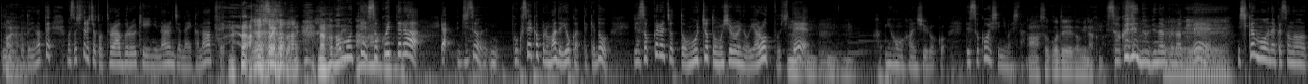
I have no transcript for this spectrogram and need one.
ていうことになって、まあ、そしたらちょっとトラブル系になるんじゃないかなって。た そういうことね。なるほどね。思ってそこ行ったらいや実はうん国際カップルまだ良かったけどいやそこからちょっともうちょっと面白いのをやろうとして、日本半周録でそこは死にました。あーそこで伸びなくなそこで伸びなくなって、へしかもなんかその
